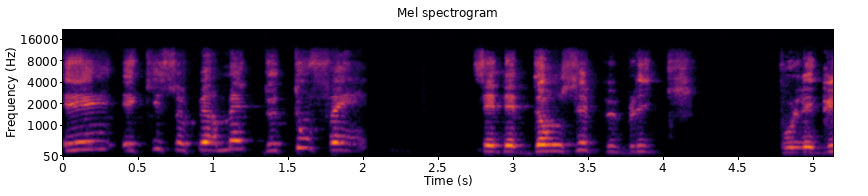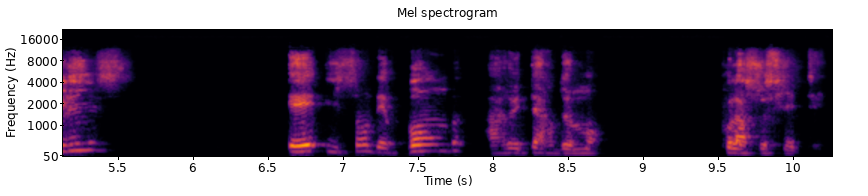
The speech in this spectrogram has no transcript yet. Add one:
et, et qui se permettent de tout faire c'est des dangers publics pour l'Église et ils sont des bombes à retardement pour la société.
